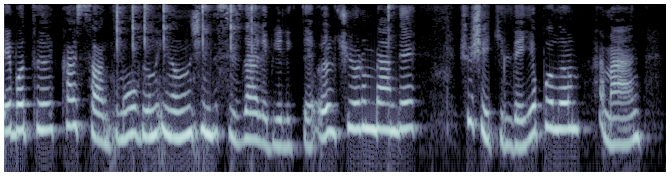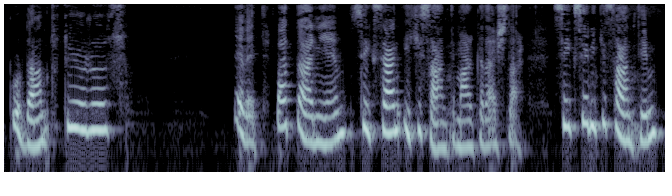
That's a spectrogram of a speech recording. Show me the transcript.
ebatı kaç santim olduğunu inanın şimdi sizlerle birlikte ölçüyorum ben de. Şu şekilde yapalım. Hemen buradan tutuyoruz. Evet battaniyem 82 santim arkadaşlar. 82 santim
